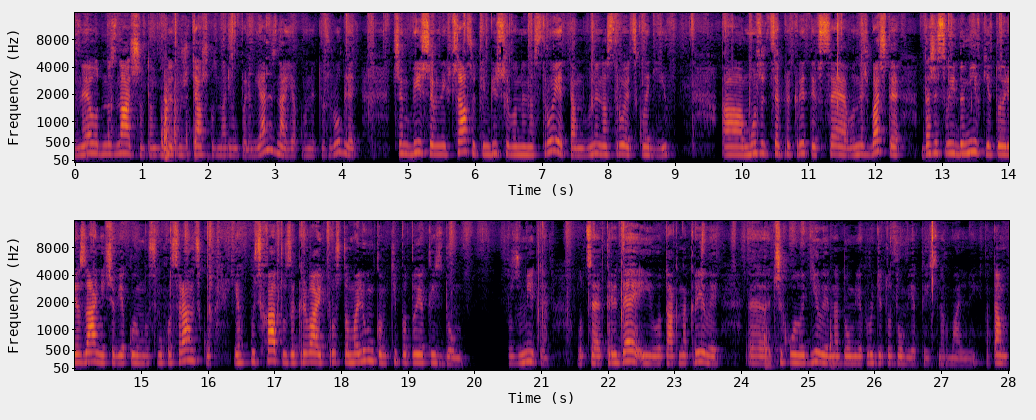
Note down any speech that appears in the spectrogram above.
неоднозначно, там буде дуже тяжко з Маріуполем. Я не знаю, як вони то зроблять. Чим більше в них часу, тим більше вони настроять там, вони настроять складів. А, можуть це прикрити все. Вони ж, бачите, навіть свої домівки в той Рязані чи в якомусь Мухосранську, якусь хату закривають просто малюнком, типу то якийсь дом. Розумієте? Оце 3D і отак накрили, е, чи холоділи на дом, як вроді то дом якийсь нормальний. А там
